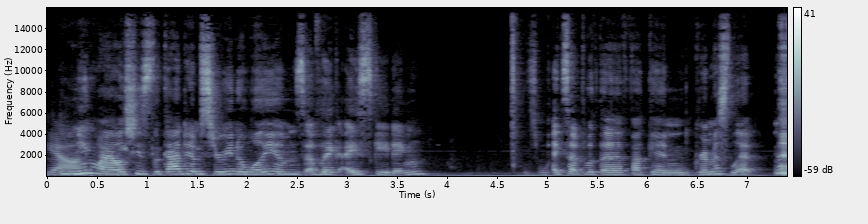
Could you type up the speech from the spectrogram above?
Yeah. Meanwhile, she's the goddamn Serena Williams of like ice skating, except with the fucking grimace lip and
